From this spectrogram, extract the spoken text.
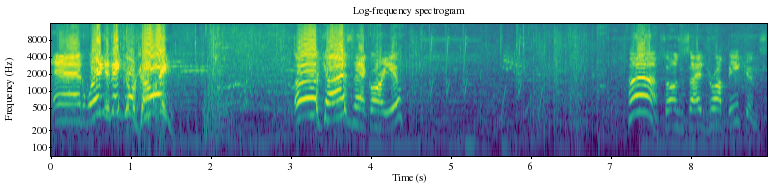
and where do you think you're going? Oh, guys, heck are you? Huh, someone's decided to drop beacons.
